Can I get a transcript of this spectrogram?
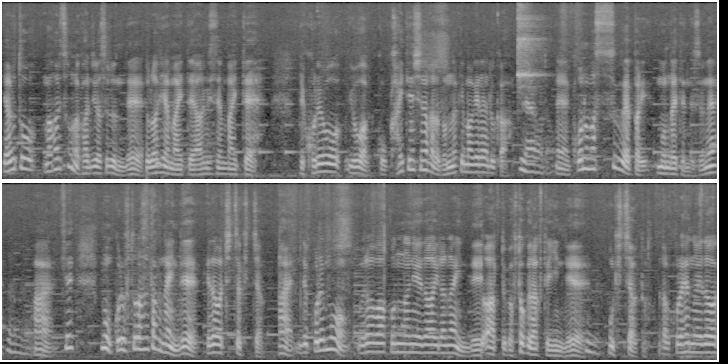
やると曲がりそうな感じがするんでラフィア巻いてアルミ線巻いてでこれを要はこう回転しながらどんだけ曲げられるか、なるほど、えーこのまっすぐがやっぱり問題点ですよね。うん。はい、でもうこれ太らせたくないんで枝はちっちゃく切っちゃう、はい、でこれも裏はこんなに枝はいらないんであっていうか太くなくていいんで、うん。もう切っちゃうと。だからこの辺の枝は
